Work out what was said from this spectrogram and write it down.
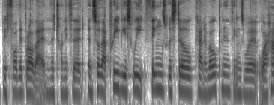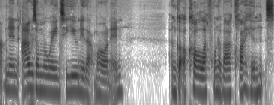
before they brought that in the 23rd. And so that previous week, things were still kind of open and things were, were happening. I was on my way into uni that morning and got a call off one of our clients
